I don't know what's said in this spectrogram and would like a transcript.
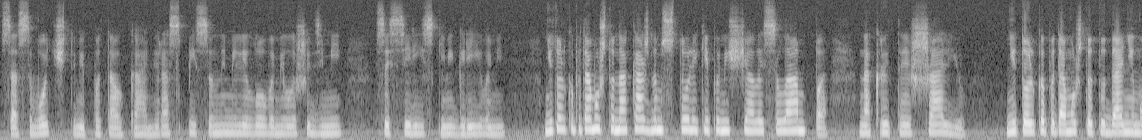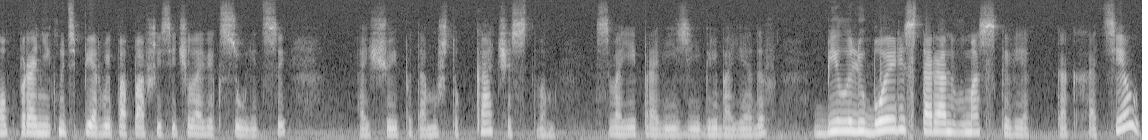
со сводчатыми потолками, расписанными лиловыми лошадьми с ассирийскими гривами, не только потому, что на каждом столике помещалась лампа, накрытая шалью, не только потому, что туда не мог проникнуть первый попавшийся человек с улицы, а еще и потому, что качеством своей провизии Грибоедов бил любой ресторан в Москве, как хотел,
